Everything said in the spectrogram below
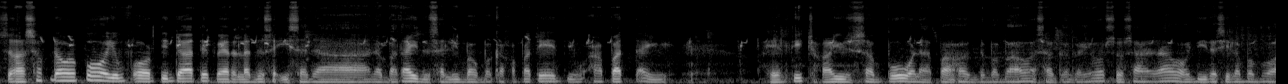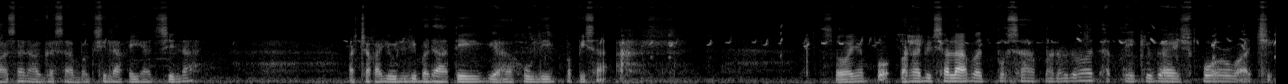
sa Sokdaw po, yung 14 dati, pero lang doon sa isa na nabatay, doon sa limang magkakapatid, yung apat ay healthy, tsaka yung sampu, wala pa hang nababawas hanggang ngayon. So sana oh, hindi na sila mabawasan hanggang sa magsilakihan sila. At saka yung lima dating uh, huling papisa. So ayan po, maraming salamat po sa panonood at thank you guys for watching.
